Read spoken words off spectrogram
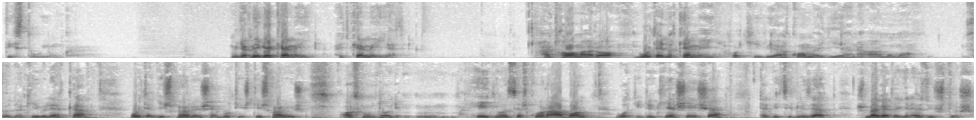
tisztuljunk. Mondjak még egy kemény, egy keményet. Hát ha már a, volt egy kemény, hogy hívják, egy ilyen álmom a földön kívüliekkel. Volt egy ismerős, egy buddhist ismerős, azt mondta, hogy mm, 7-8 éves korában volt időkiesése, tehát biciklizett, és megett egy ilyen ezüstös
